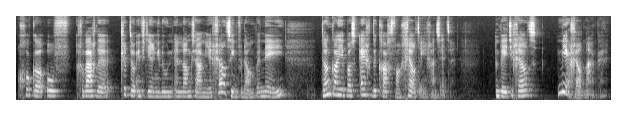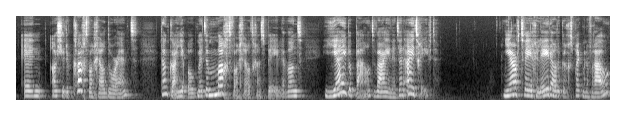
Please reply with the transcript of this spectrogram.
gokken of gewaagde crypto-investeringen doen en langzaam je geld zien verdampen. Nee, dan kan je pas echt de kracht van geld in gaan zetten. Een beetje geld, meer geld maken. En als je de kracht van geld doorhebt, dan kan je ook met de macht van geld gaan spelen. Want jij bepaalt waar je het aan uitgeeft. Een jaar of twee geleden had ik een gesprek met een vrouw.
